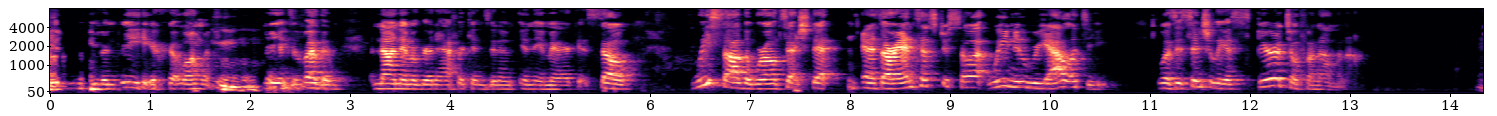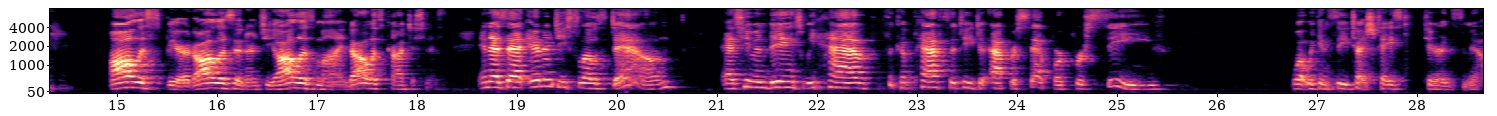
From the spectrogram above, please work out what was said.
We wouldn't even be here, along with mm-hmm. millions of other non-immigrant Africans in, in the Americas. So we saw the world such that, as our ancestors saw it, we knew reality was essentially a spiritual phenomenon. Mm-hmm. All is spirit, all is energy, all is mind, all is consciousness. And as that energy slows down, as human beings, we have the capacity to apperceive or perceive what we can see, touch, taste, hear, and smell.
